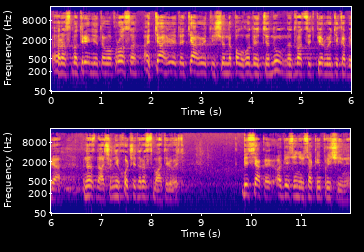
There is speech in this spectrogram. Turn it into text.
рассмотрение этого вопроса оттягивает, оттягивает, еще на полгода оттянул, на 21 декабря назначил, не хочет рассматривать. Без всякой объяснения всякой причины.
